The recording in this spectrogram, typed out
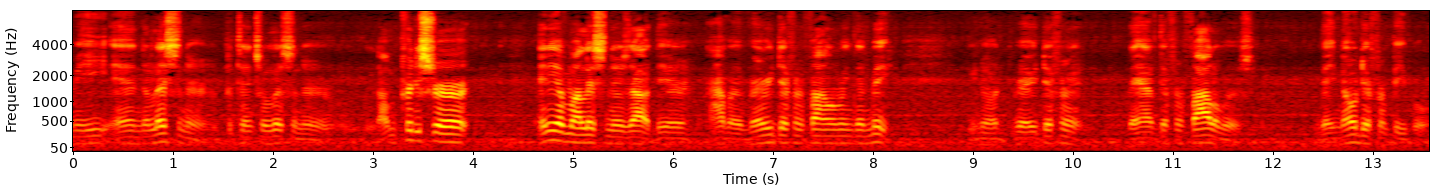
Me and the listener, potential listener. I'm pretty sure any of my listeners out there have a very different following than me. You know, very different. They have different followers. They know different people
